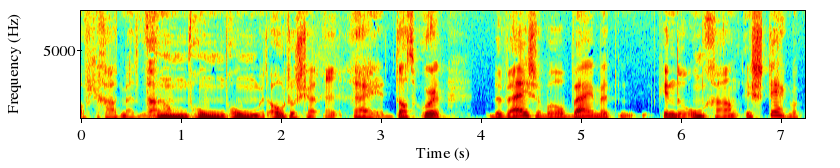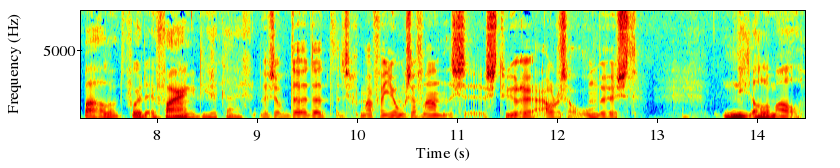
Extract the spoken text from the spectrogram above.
Of je gaat met vroom, vroom, vroom met auto's rijden. Dat hoort, de wijze waarop wij met kinderen omgaan is sterk bepalend voor de ervaringen die ze krijgen. Dus op de, dat, zeg maar van jongs af aan sturen ouders al onbewust? Niet allemaal.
